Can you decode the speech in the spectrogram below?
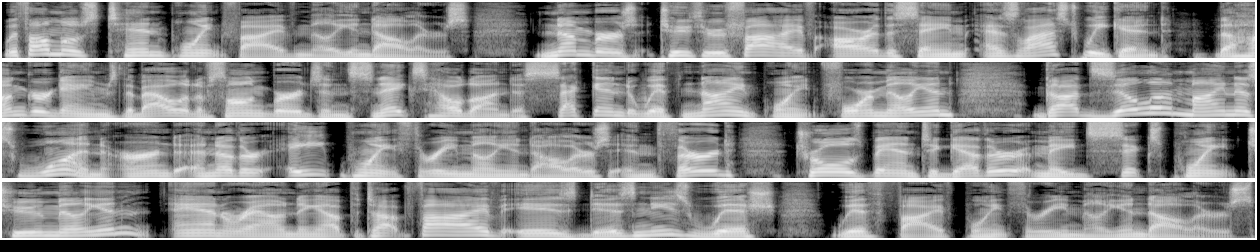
with almost $10.5 million. Numbers 2 through 5 are the same as last weekend. The Hunger Games, The Ballad of Songbirds and Snakes held on to second with 9.4 million. Godzilla Minus One earned another 8.3 million dollars in third. Trolls Band Together made 6.2 million, and rounding out the top five is Disney's Wish with 5.3 million dollars.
